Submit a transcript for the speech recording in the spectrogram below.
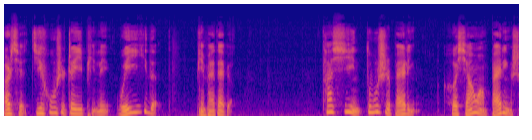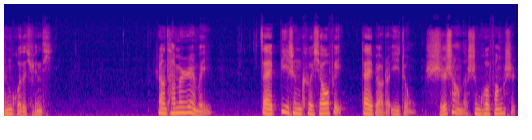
而且几乎是这一品类唯一的品牌代表。它吸引都市白领和向往白领生活的群体，让他们认为在必胜客消费。代表着一种时尚的生活方式，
